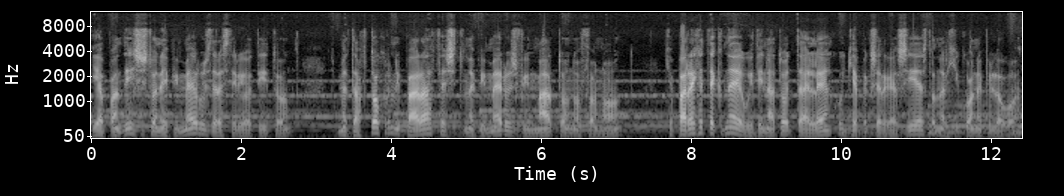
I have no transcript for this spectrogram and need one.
οι απαντήσεις των επιμέρους δραστηριοτήτων με ταυτόχρονη παράθεση των επιμέρους βημάτων οθονών και παρέχεται εκ νέου η δυνατότητα ελέγχου και επεξεργασίας των αρχικών επιλογών.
